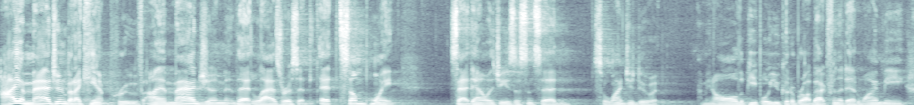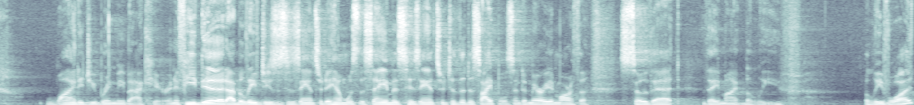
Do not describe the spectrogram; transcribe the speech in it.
I imagine, but I can't prove. I imagine that Lazarus at, at some point sat down with Jesus and said, So why'd you do it? I mean, all the people you could have brought back from the dead, why me? Why did you bring me back here? And if he did, I believe Jesus' answer to him was the same as his answer to the disciples and to Mary and Martha, so that they might believe. Believe what?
